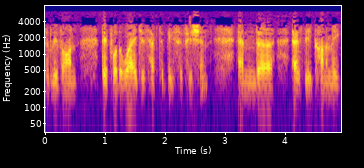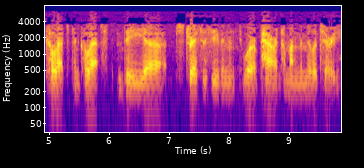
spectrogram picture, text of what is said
to live on. Therefore, the wages have to be sufficient. And uh, as the economy collapsed and collapsed, the uh, stresses even were apparent among the military.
